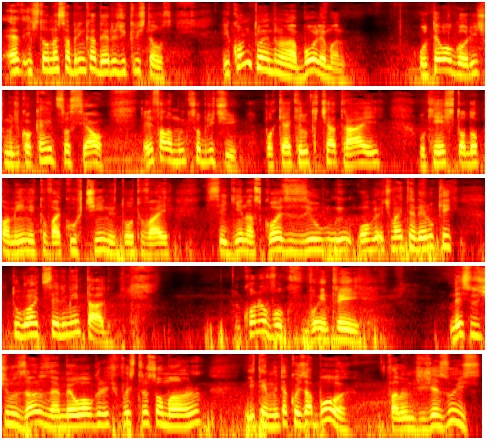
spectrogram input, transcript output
É, estão nessa brincadeira de cristãos. E quando tu entra na bolha, mano, o teu algoritmo de qualquer rede social, ele fala muito sobre ti, porque é aquilo que te atrai, o que enche tua dopamina e tu vai curtindo e tu, tu vai seguindo as coisas e o, o algoritmo vai entendendo o que tu gosta de ser alimentado. Quando eu vou, vou entrei nesses últimos anos, né, meu algoritmo foi se transformando e tem muita coisa boa, falando de Jesus.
